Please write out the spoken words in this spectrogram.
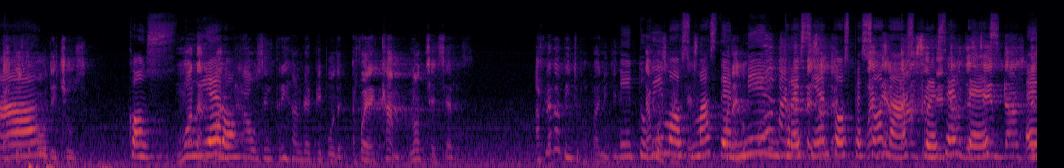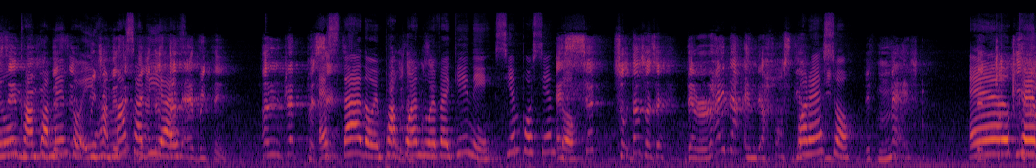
Ah. chose. More than construyeron 1,300 people there for a camp, not church service. I've never been to Papua New Guinea. y tuvimos más de When I go, all my members are 1.300 there. When they are personas presentes en un campamento y jamás había understand everything. 100%. estado en Papua? Nueva Guinea, 100%. Except, so that's what I said. The rider and the horse, they Por eso. El que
